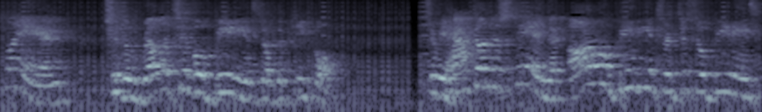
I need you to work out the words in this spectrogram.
plan to the relative obedience of the people. So we have to understand that our obedience or disobedience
